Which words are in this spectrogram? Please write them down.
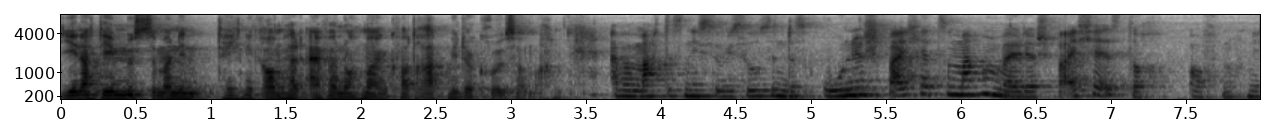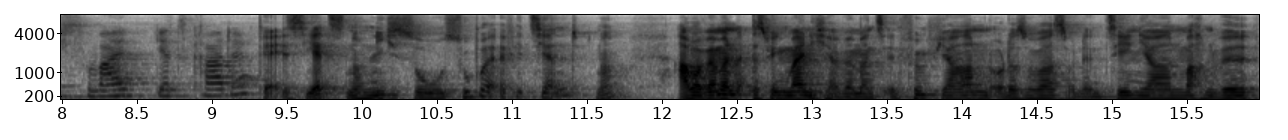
je nachdem müsste man den Technikraum halt einfach nochmal einen Quadratmeter größer machen. Aber macht es nicht sowieso Sinn, das ohne Speicher zu machen? Weil der Speicher ist doch oft noch nicht so weit jetzt gerade. Der ist jetzt noch nicht so super effizient, ne? Aber wenn man, deswegen meine ich ja, wenn man es in fünf Jahren oder sowas oder in zehn Jahren machen will,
